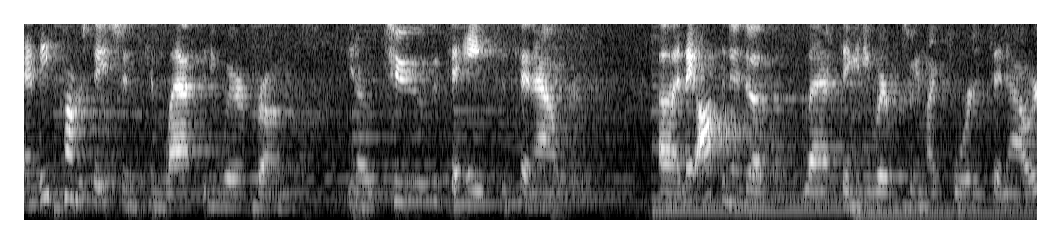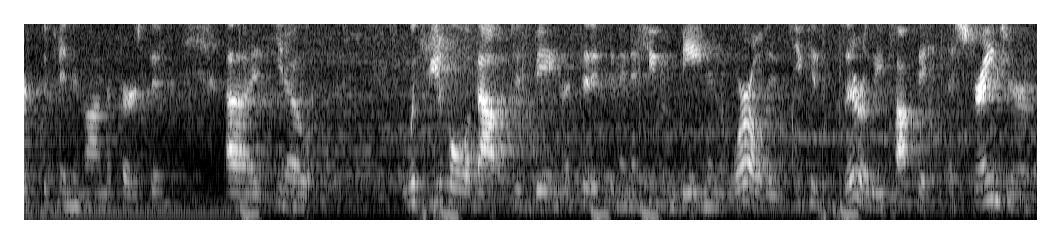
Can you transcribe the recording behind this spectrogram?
And these conversations can last anywhere from, you know, two to eight to 10 hours. Uh, and they often end up lasting anywhere between like four to 10 hours, depending on the person. Uh, you know, what's beautiful about just being a citizen and a human being in the world is you can literally talk to a stranger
